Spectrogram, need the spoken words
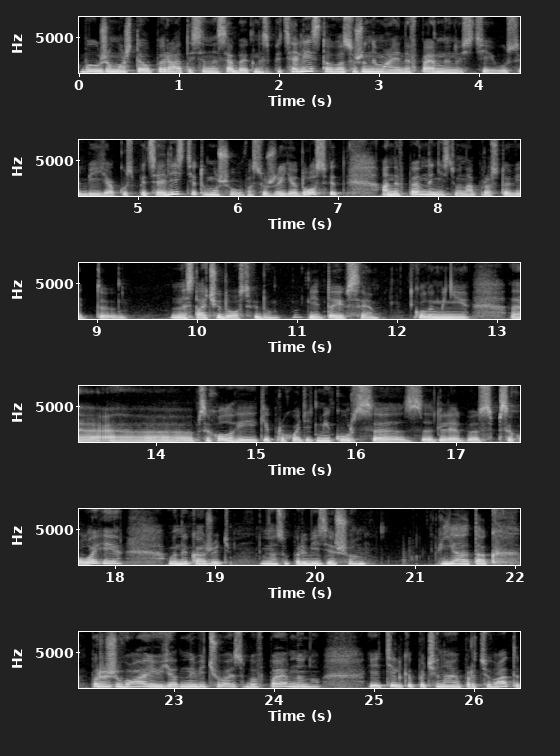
ви вже можете опиратися на себе як на спеціаліста, у вас вже немає невпевненості у собі як у спеціалісті, тому що у вас вже є досвід, а невпевненість вона просто від е, нестачі досвіду. І та і все. Коли мені е, е, психологи, які проходять мій курс е, з, з психології, вони кажуть на супервізії, що я так переживаю, я не відчуваю себе впевнено. Я тільки починаю працювати.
